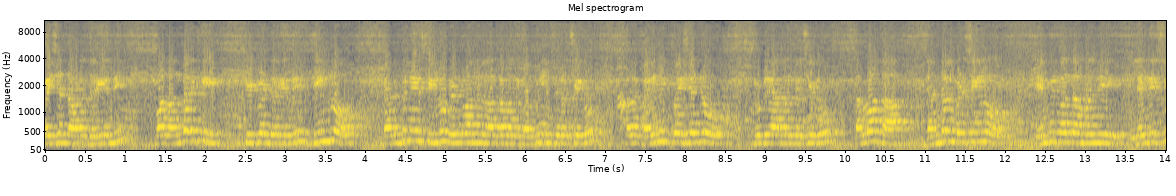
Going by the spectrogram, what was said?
పేషెంట్ అవ్వడం జరిగింది. వాళ్ళందరికీ ట్రీట్మెంట్ జరిగింది. దీనిలో గర్భిణీ స్త్రీలు రెండు వందల నలభై మంది గర్భిణీ స్త్రీలు వచ్చారు. గైనిక్ పేషెంట్లు నూట యాభై మంది వచ్చారు. తర్వాత జనరల్ మెడిసిన్లో ఎనిమిది వందల మంది లేడీస్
